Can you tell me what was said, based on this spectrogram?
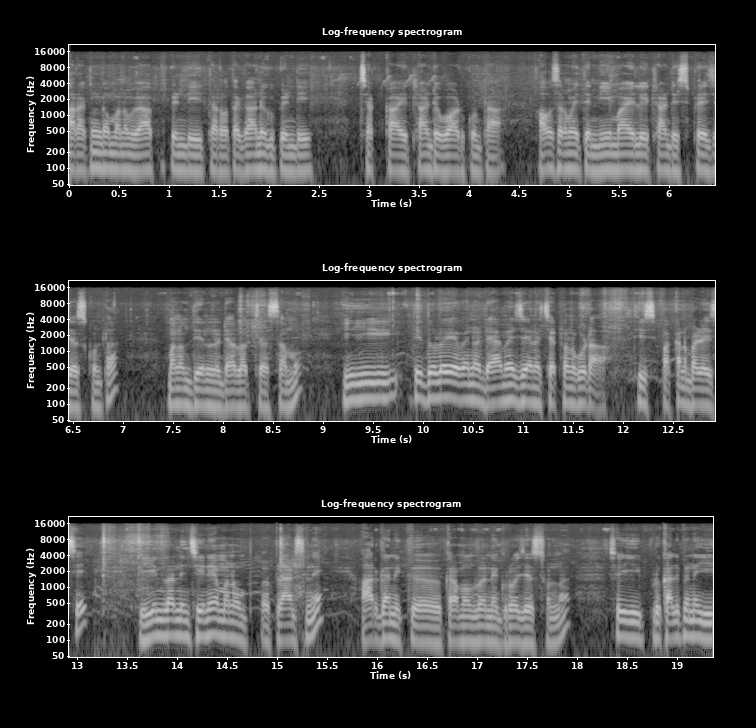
ఆ రకంగా మనం వేపపిండి తర్వాత గానుగు పిండి చెక్క ఇట్లాంటివి వాడుకుంటా. అవసరమైతే నీమాయిలు ఇట్లాంటివి స్ప్రే చేసుకుంటా. మనం దీనిని డెవలప్ చేస్తాము. ఈ తిథిలో ఏమైనా డ్యామేజ్ అయిన చెట్లను కూడా తీసి పక్కన పడేసి దీనిలో నుంచినే మనం ప్లాంట్స్ని ఆర్గానిక్ క్రమంలోనే గ్రో చేస్తున్నా. సో ఇప్పుడు కలిపిన ఈ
